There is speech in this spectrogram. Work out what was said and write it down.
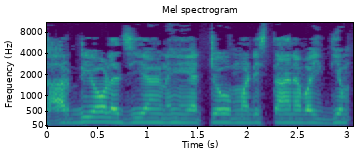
കാർഡിയോളജിയാണ് ഏറ്റവും അടിസ്ഥാന വൈദ്യം.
